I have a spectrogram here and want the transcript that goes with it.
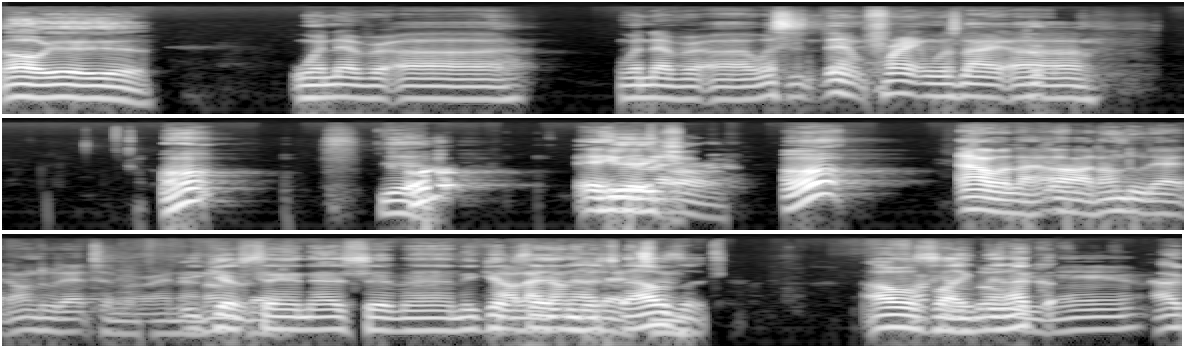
Oh yeah, yeah. whenever uh, whenever uh, what's his name? Frank was like, uh, uh, Yeah. uh, and he Yeah, was like, uh. I was like, oh, don't do that, don't do that to me right now. He Don't kept saying that shit, man. He kept was like, saying that. shit. that I was me." like, I was Fucking like, man, I, Louie, cou- man. I,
